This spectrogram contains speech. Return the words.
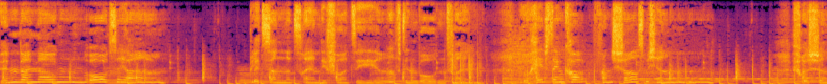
In deinen Augen Ozean glitzernde Tränen, die vor dir auf den Boden fallen. Du hebst den Kopf und schaust mich an. Frische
